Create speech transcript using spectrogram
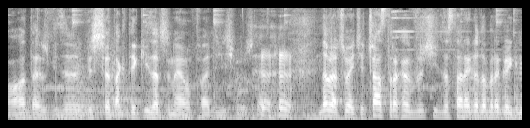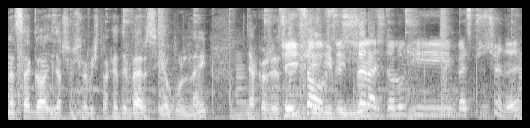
O, też widzę, wyższe taktyki zaczynają wchodzić już. Dobrze. Dobra, słuchajcie, czas trochę wrzucić do starego, dobrego Ignacego i zacząć robić trochę dywersji ogólnej, jako że Czyli co, chcesz niewinny. strzelać do ludzi bez przyczyny?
